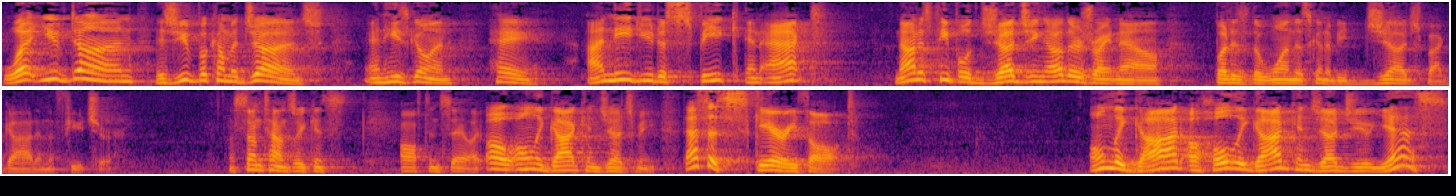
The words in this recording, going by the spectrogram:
what you've done is you've become a judge. And he's going, hey, I need you to speak and act Not as people judging others right now, but as the one that's going to be judged by God in the future. Sometimes we can often say, like, oh, only God can judge me. That's a scary thought. Only God, a holy God, can judge you. Yes.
